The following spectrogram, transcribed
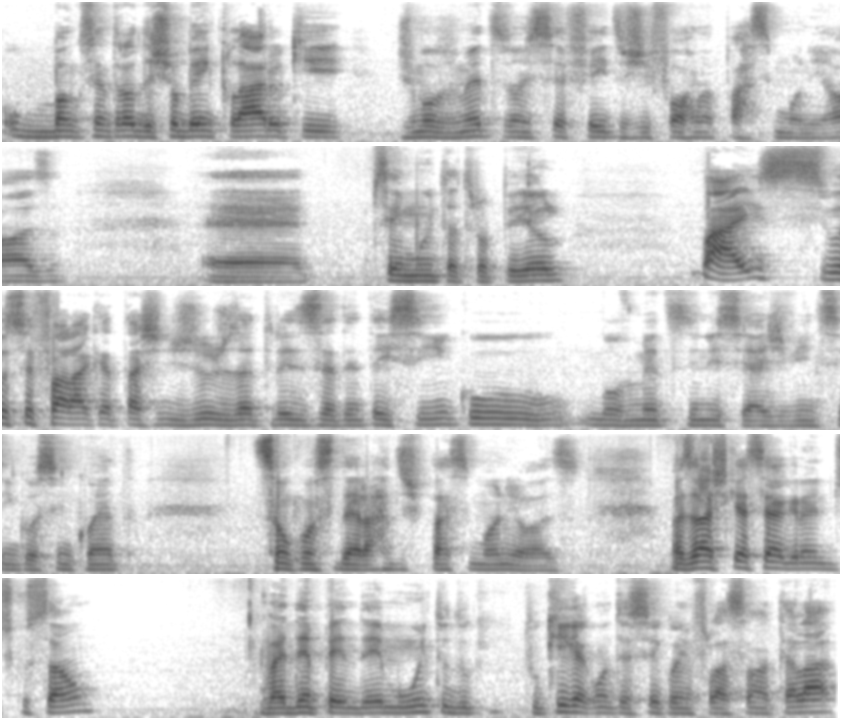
o Banco Central deixou bem claro que os movimentos vão ser feitos de forma parcimoniosa, é, sem muito atropelo. Mas, se você falar que a taxa de juros é 13,75, movimentos iniciais de 25 ou 50 são considerados parcimoniosos. Mas eu acho que essa é a grande discussão. Vai depender muito do, do que, que acontecer com a inflação até lá,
